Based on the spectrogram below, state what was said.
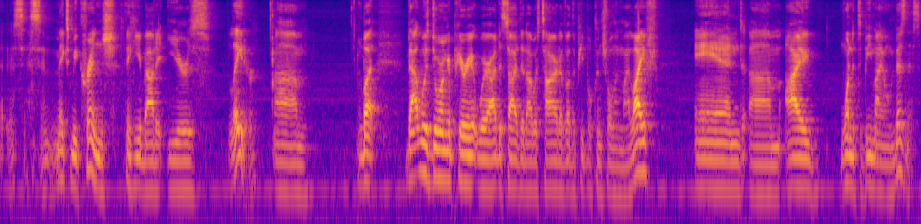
it makes me cringe thinking about it years later. Um, but that was during a period where I decided I was tired of other people controlling my life, and um, I wanted to be my own business.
